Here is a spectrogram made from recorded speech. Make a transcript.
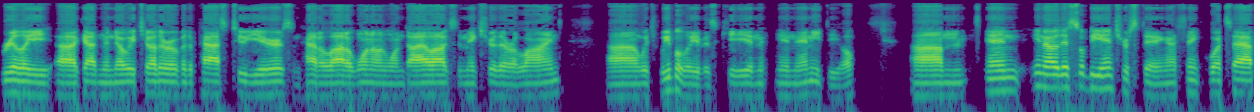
really uh, gotten to know each other over the past two years and had a lot of one-on-one dialogues to make sure they're aligned, uh, which we believe is key in, in any deal. Um, and you know this will be interesting. I think WhatsApp,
